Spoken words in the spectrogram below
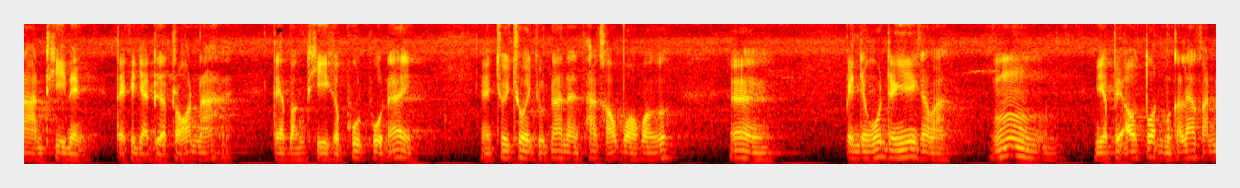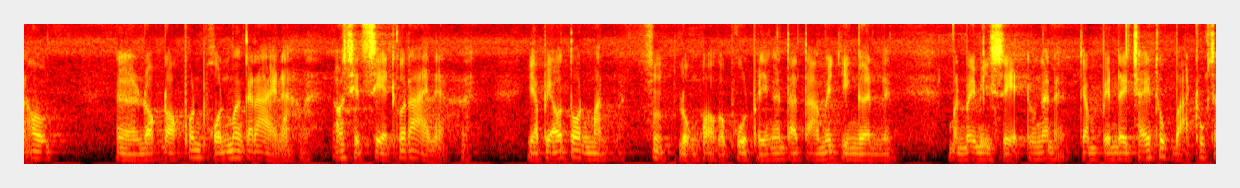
นานๆทีหนึ่งแต่ก็อย่าเดือดร้อนนะ แต่บางทีก็พูดพูดเอ้ยช่วยช่วยจุดนั้นนะถ้าเขาบอกว่าเออ เป็นอย่างงู้นอย่างนี้กันมาอืมอย่าไปเอาต้นมันก็แล้วกันเอา ดอกดอกพ้นผลมันก็ได้นะ เอาเศษเศษก็ได้เนี่ย อย่าไปเอาต้นมัน หลวงพ่อก็พูดไปอย่างนั้นแต่ตามไม่จริงเงินเลยมันไม่มีเศษตรงนั้นจำเป็นได้ใช้ทุกบาททุกส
